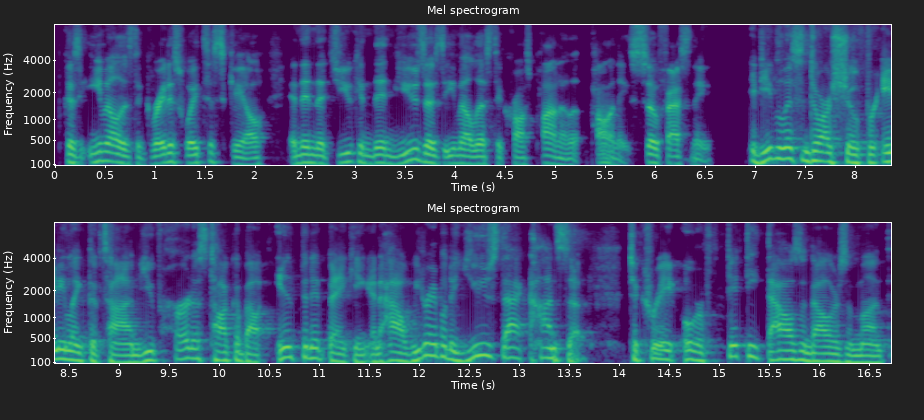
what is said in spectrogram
because email is the greatest way to scale and then that you can then use those email lists to cross pollinate so fascinating if you've listened to our show for any length of time you've heard us talk about infinite banking and how we are able to use that concept to create over $50000 a month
